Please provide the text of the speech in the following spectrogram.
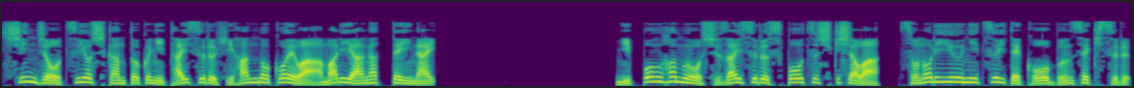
新庄剛志監督に対する批判の声はあまり上がっていない。日本ハムを取材するスポーツ指揮者は、その理由についてこう分析する。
